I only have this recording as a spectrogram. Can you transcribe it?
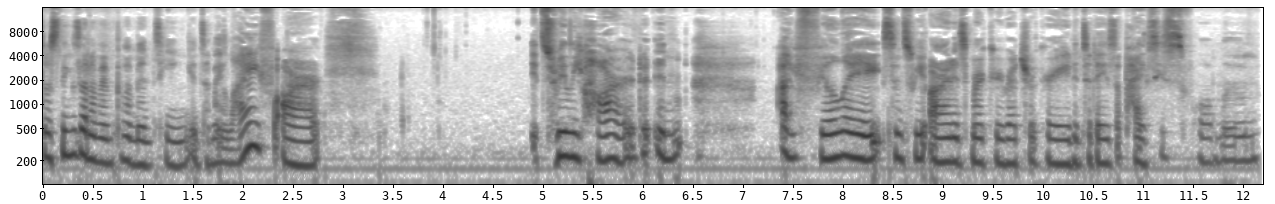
those things that I'm implementing into my life are it's really hard and I feel like since we are in its Mercury retrograde and today's a Pisces full moon,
